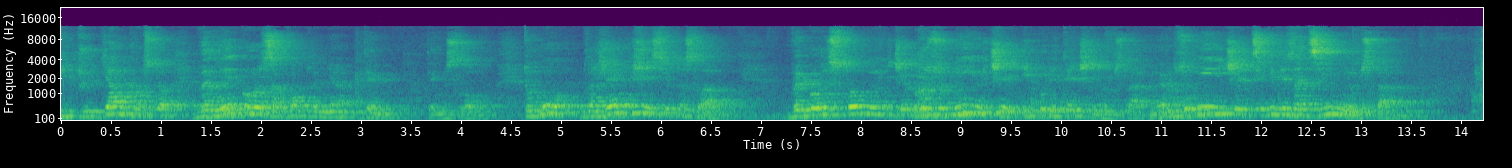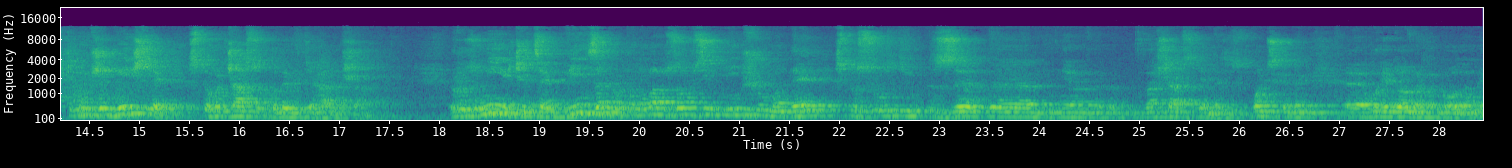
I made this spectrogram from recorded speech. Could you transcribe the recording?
відчуттям просто великого захоплення тим, тим словом. Тому блаженніший Святослав, використовуючи, розуміючи і політичні обставини, розуміючи цивілізаційні обставини, що ми вже вийшли з того часу, коли витягали шаг. Розуміючи це, він запропонував зовсім іншу модель стосунків з е, е, варшавськими, з польськими е, урядовими колами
